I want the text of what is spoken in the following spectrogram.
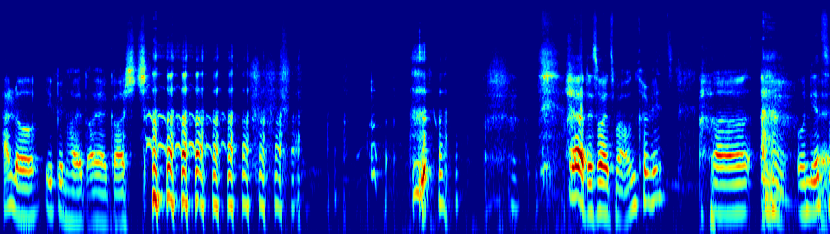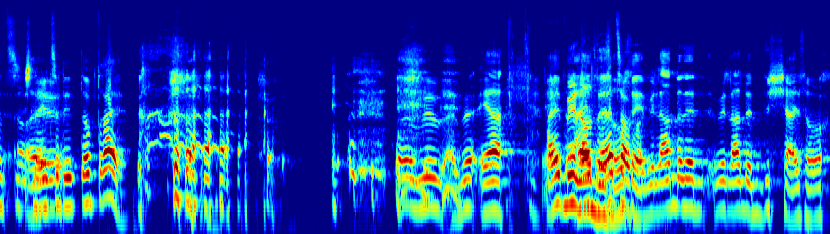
hallo, ich bin heute euer Gast. ja, das war jetzt mein Onkelwitz. Äh, und jetzt Äh, schnell äh, zu den Top 3. Ja, wir, wir, ja, Heute- wir landen hoch. Wir landen, den, wir landen das Scheiß hoch.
